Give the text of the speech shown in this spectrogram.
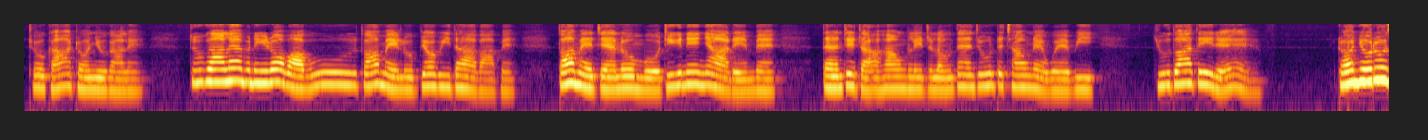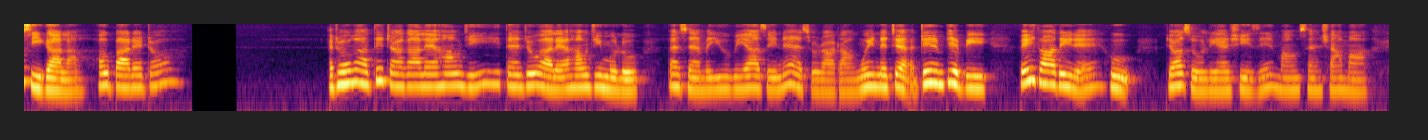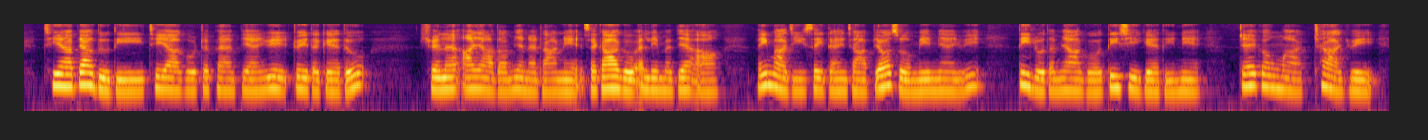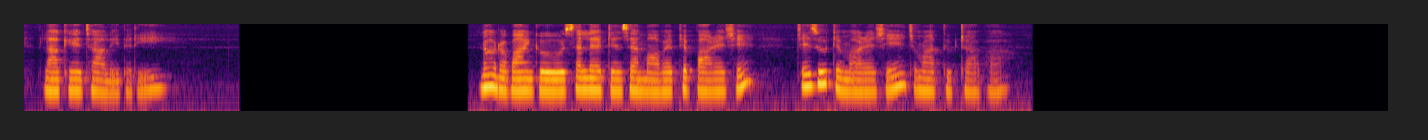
ထိုကဒေါ်ညိုကလည်းသူကလည်းမနေတော့ပါဘူးသွားမယ်လို့ပြောပြီးသားပါပဲ သွားမယ်ကြံလို့မို့ဒီကနေ့ညတင်ပဲတန်တစ်တာအဟောင်းကလေးတစ်လုံးတန်ကျိုးတစ်ချောင်းနဲ့ဝယ်ပြီးယူသွားသေးတယ်ဒေါ်ညိုတို့စီကလားဟုတ်ပါတယ်တော့အတော်ကတစ်တာကလည်းဟောင်းကြီးတန်ကျိုးကလည်းဟောင်းကြီးမလို့ပတ်စံမယူပြရစေနဲ့ဆိုတာတော့ငွေနှစ်ချက်အတင်းပစ်ပြီးပေးသွားသေးတယ်ဟုပြောဆိုလျက်ရှိစဉ်မောင်ဆန်ရှားမှာခြေရပြောက်သူသည်ခြေရကိုတဖန်ပြန်၍တွေ့တဲ့ကဲ့သို့ရွှင်လန်းအားရသောမျက်နှာသားနှင့်စကားကိုအလင်းမပြတ်အောင် မိမကြီးစိတ်တိုင်းချပြောဆိုမေးမြန်း၍တိလိုသမျှကိုသိရှိခဲ့သည်နှင့်တဲကုန်းမှထ၍လာခဲ့ကြလေသည်နောက်တစ်ပိုင်းကိုဆက်လက်တင်ဆက်မှာပဲဖြစ်ပါတယ်ရှင်ကျေးဇူးတင်ပါတယ်ရှင်ကျွန်မတူတာပါ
